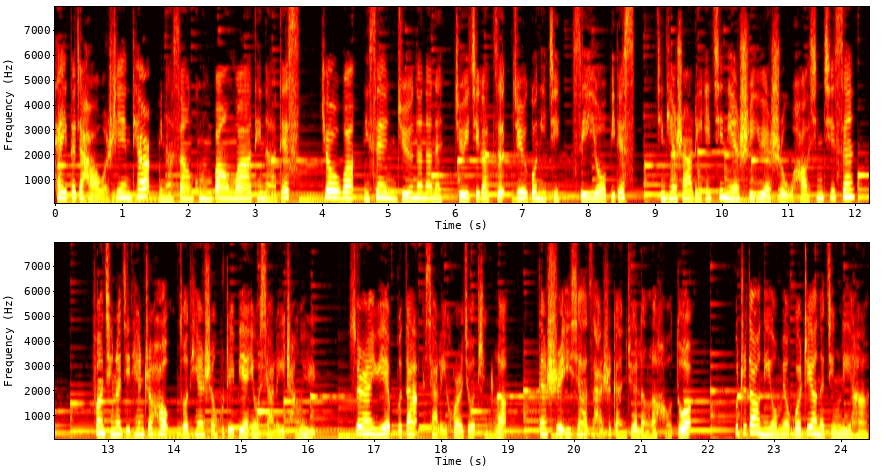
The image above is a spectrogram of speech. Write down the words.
嘿，大家好，我是燕天儿。皆さんこんばんは、ティナです。今日は二千十七年十一月十五日、水曜日です。今天是二零一七年十一月十五号，星期三。放晴了几天之后，昨天神户这边又下了一场雨。虽然雨也不大，下了一会儿就停了，但是一下子还是感觉冷了好多。不知道你有没有过这样的经历哈？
